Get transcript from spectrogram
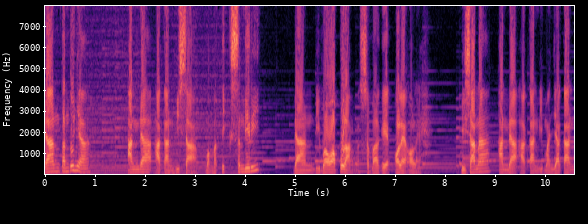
dan tentunya anda akan bisa memetik sendiri dan dibawa pulang sebagai oleh-oleh. Di sana Anda akan dimanjakan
